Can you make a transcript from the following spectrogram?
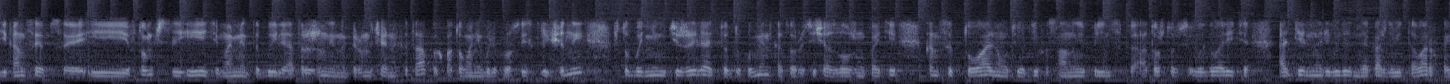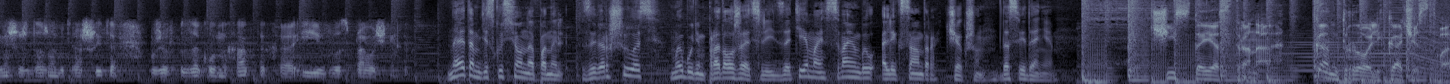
виде концепции, и в том числе и эти моменты были отражены на первоначальных этапах, потом они были просто исключены, чтобы не утяжелять тот документ, который сейчас должен пойти концептуально, утвердив основные принципы. А то, что вы говорите отдельно регулировано для каждого вида товаров, конечно же, должно быть расшито уже в подзаконных актах э, и в справочниках. На этом дискуссионная панель завершилась. Мы будем продолжать следить за темой. С вами был Александр Чекшин. До свидания. Чистая страна. Контроль качества.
